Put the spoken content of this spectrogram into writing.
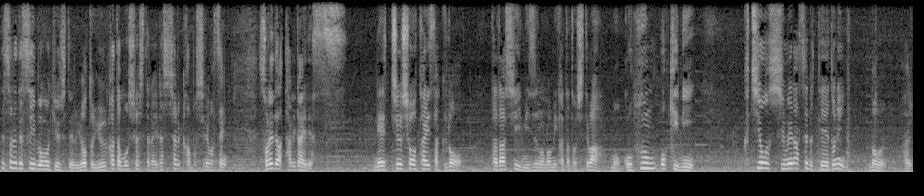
でそれで水分補給してるよという方もしかしたらいらっしゃるかもしれません。それでは足りないです。熱中症対策の正しい水の飲み方としてはもう5分おきに口を湿らせる程度に飲む、はい、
